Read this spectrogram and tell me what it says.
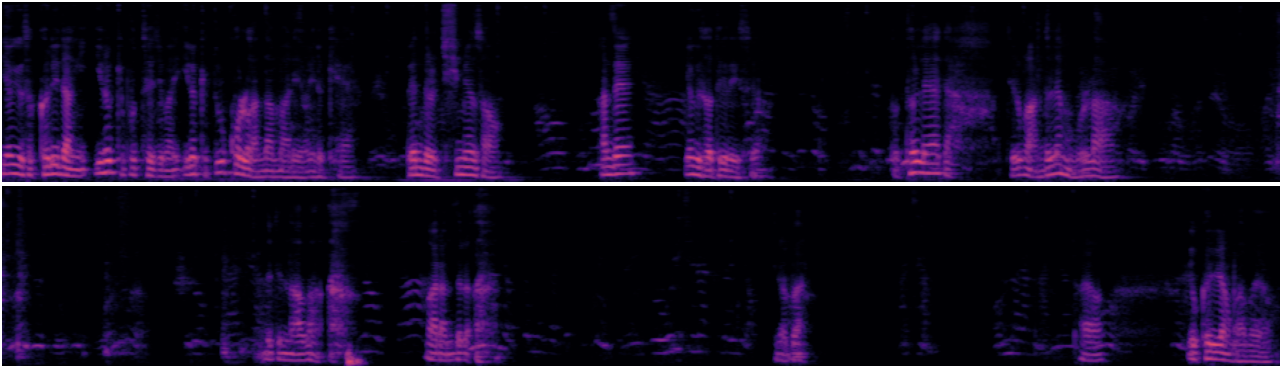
여기서 거리량이 이렇게 붙어야지만 이렇게 뚫고 올라간단 말이에요, 이렇게. 밴드를 치면서 근데 여기서 어떻게 돼 있어요? 또 덜내야 돼. 아, 여러분 안 들려면 몰라. 너좀 나와봐. 말 안 들어. 이러봐. 봐요. 요 거리랑 봐봐요.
